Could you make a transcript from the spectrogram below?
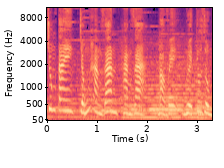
Chung tay chống hàng gian, hàng giả, bảo vệ người tiêu dùng.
